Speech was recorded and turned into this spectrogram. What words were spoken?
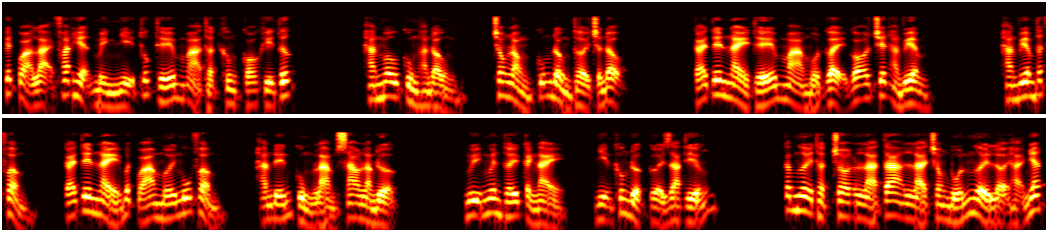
kết quả lại phát hiện mình nhị thúc thế mà thật không có khí tức. Hàn mâu cùng hàn đồng, trong lòng cũng đồng thời chấn động. Cái tên này thế mà một gậy gõ chết hàn viêm. Hàn viêm thất phẩm, cái tên này bất quá mới ngũ phẩm, hắn đến cùng làm sao làm được? Ngụy nguyên thấy cảnh này, nhịn không được cười ra tiếng. Các ngươi thật cho là ta là trong bốn người lợi hại nhất,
